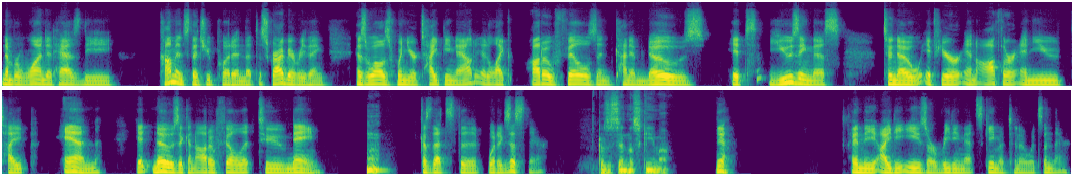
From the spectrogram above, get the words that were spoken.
number one, it has the comments that you put in that describe everything, as well as when you're typing out, it like auto fills and kind of knows it's using this to know if you're an author and you type N, it knows it can autofill it to name because hmm. that's the what exists there. Because it's in the schema. Yeah. And the IDEs are reading that schema to know what's in there.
